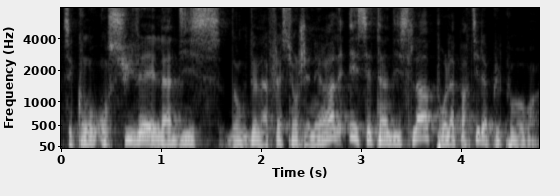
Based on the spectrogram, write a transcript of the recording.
c'est qu'on suivait l'indice donc de l'inflation générale et cet indice-là pour la partie la plus pauvre.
